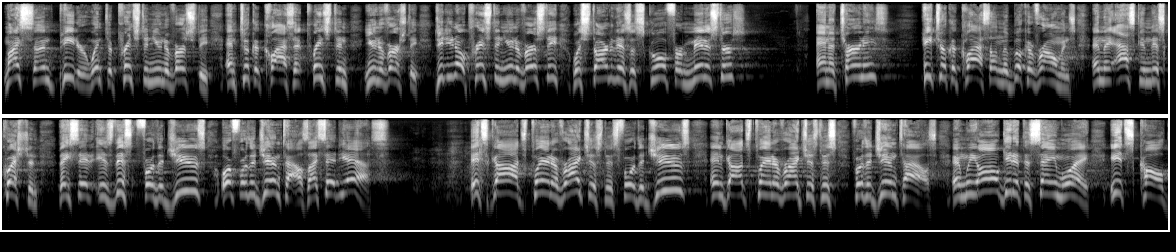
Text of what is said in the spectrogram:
My son Peter went to Princeton University and took a class at Princeton University. Did you know Princeton University was started as a school for ministers and attorneys? He took a class on the book of Romans and they asked him this question. They said, Is this for the Jews or for the Gentiles? I said, Yes. It's God's plan of righteousness for the Jews and God's plan of righteousness for the Gentiles. And we all get it the same way. It's called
